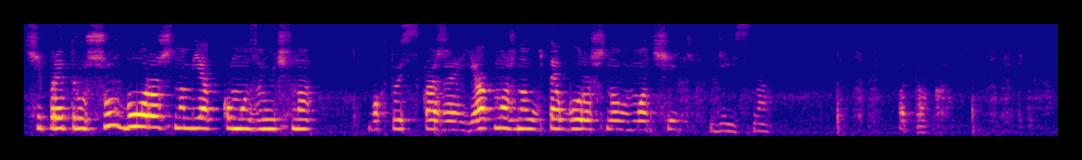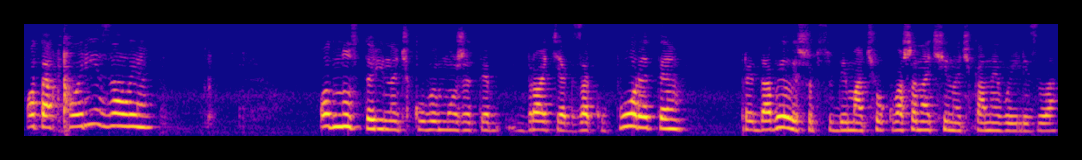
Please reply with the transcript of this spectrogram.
чи притрушу борошном, як кому зручно. Бо хтось скаже, як можна в те борошно вмочити. Дійсно. Отак. Отак порізали. Одну сторіночку ви можете брати, як закупорити. Придавили, щоб сюди мачок, ваша начиночка не вилізла.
